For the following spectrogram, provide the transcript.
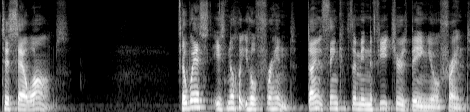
to sell arms. The West is not your friend. Don't think of them in the future as being your friend.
